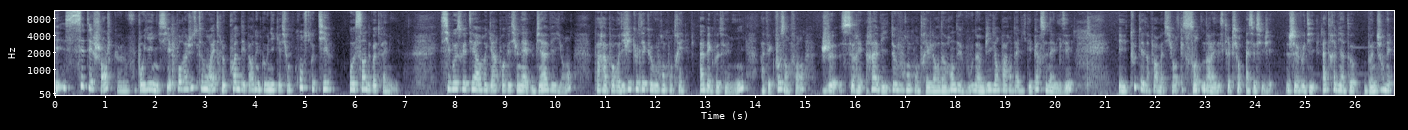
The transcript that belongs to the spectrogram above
Et cet échange que vous pourriez initier pourra justement être le point de départ d'une communication constructive au sein de votre famille. Si vous souhaitez un regard professionnel bienveillant par rapport aux difficultés que vous rencontrez avec votre famille, avec vos enfants, je serai ravie de vous rencontrer lors d'un rendez-vous d'un bilan parentalité personnalisé. Et toutes les informations sont dans la description à ce sujet. Je vous dis à très bientôt, bonne journée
